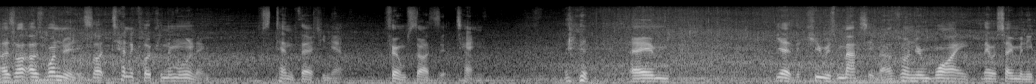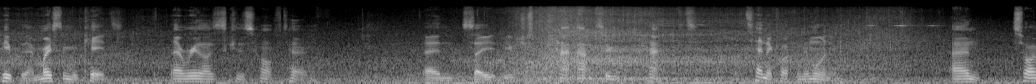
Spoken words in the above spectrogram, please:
I was like, I was wondering. It's like 10 o'clock in the morning. It's 10:30 now. Film starts at 10. um, yeah, the queue was massive. I was wondering why there were so many people there. Most of them were kids. Then I realised it's because it's half term. And so it was just absolutely packed at 10 o'clock in the morning. And so I,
